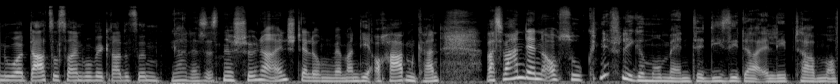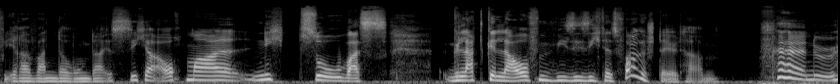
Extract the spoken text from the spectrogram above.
nur da zu sein, wo wir gerade sind. Ja, das ist eine schöne Einstellung, wenn man die auch haben kann. Was waren denn auch so knifflige Momente, die Sie da erlebt haben auf Ihrer Wanderung? Da ist sicher auch mal nicht so was glatt gelaufen, wie Sie sich das vorgestellt haben. Nö.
